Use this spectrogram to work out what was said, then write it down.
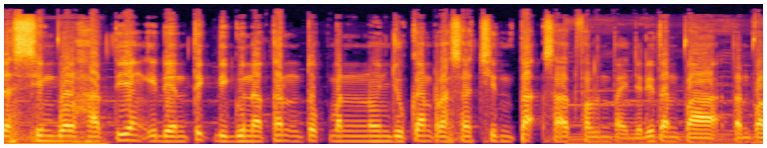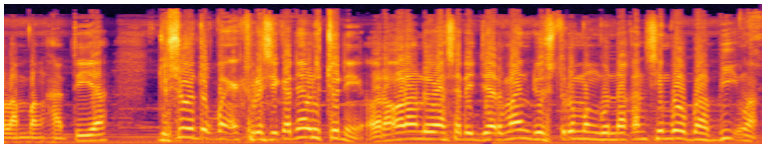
ada simbol hati yang identik digunakan untuk menunjukkan rasa cinta saat Valentine. Jadi tanpa tanpa lambang hati ya. Justru untuk mengekspresikannya lucu nih. Orang-orang dewasa di Jerman justru menggunakan simbol babi, Mak.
